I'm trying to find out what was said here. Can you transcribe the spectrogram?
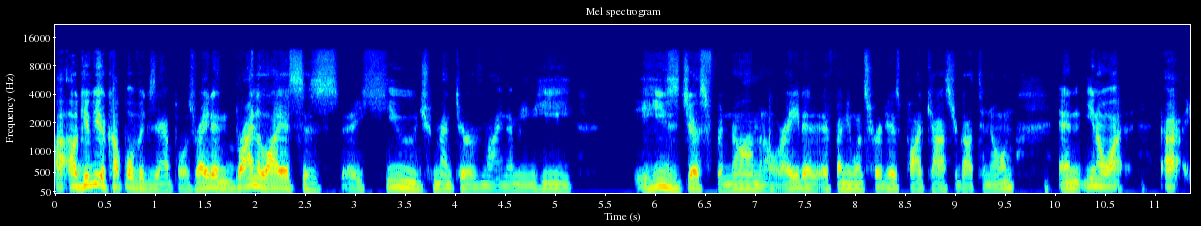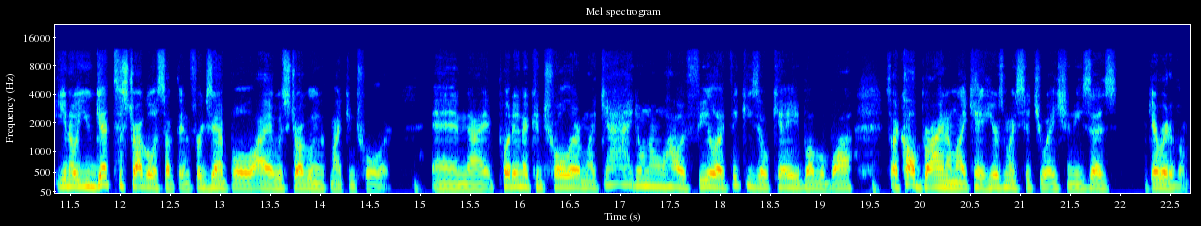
i'll give you a couple of examples right? And brian elias is a huge mentor of mine. I mean he he's just phenomenal right? If anyone's heard his podcast or got to know him. And you know what? Uh, you know you get to struggle with something. For example i was struggling with my controller and I put in a controller. I'm like, yeah, I don't know how I feel. I think he's okay, blah, blah, blah. So I call Brian. I'm like, hey, here's my situation. He says, get rid of him.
